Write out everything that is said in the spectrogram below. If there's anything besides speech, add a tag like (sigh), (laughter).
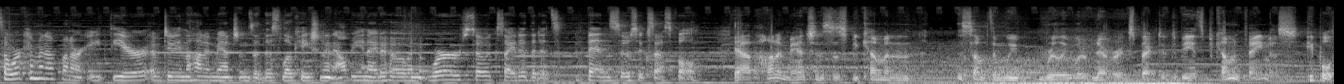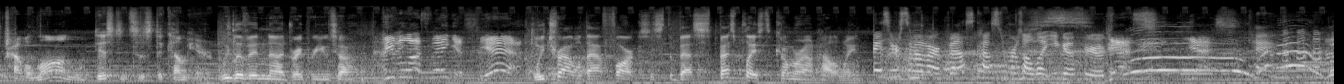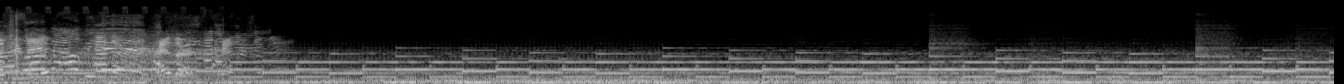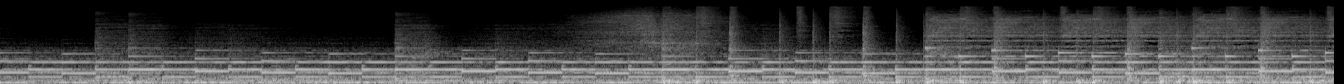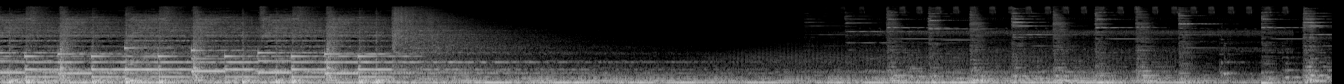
So we're coming up on our eighth year of doing the Haunted Mansions at this location in Albion, Idaho, and we're so excited that it's been so successful. Yeah, the Haunted Mansions is becoming something we really would have never expected to be. It's becoming famous. People travel long distances to come here. We live in uh, Draper, Utah. Viva Las Vegas, yeah! We travel that far because it's the best best place to come around Halloween. Guys are some of our best customers. I'll let you go through. Yes, yes. Okay. What's your name? Heather. Heather.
